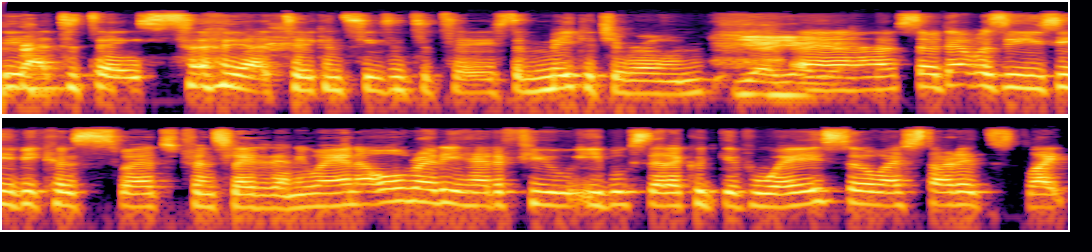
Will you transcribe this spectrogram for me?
yeah, to taste. yeah, take and season to taste and make it your own. yeah, yeah. yeah. Uh, so that was easy because we had to translate it anyway. And I already had a few ebooks that I could give away. So I started like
